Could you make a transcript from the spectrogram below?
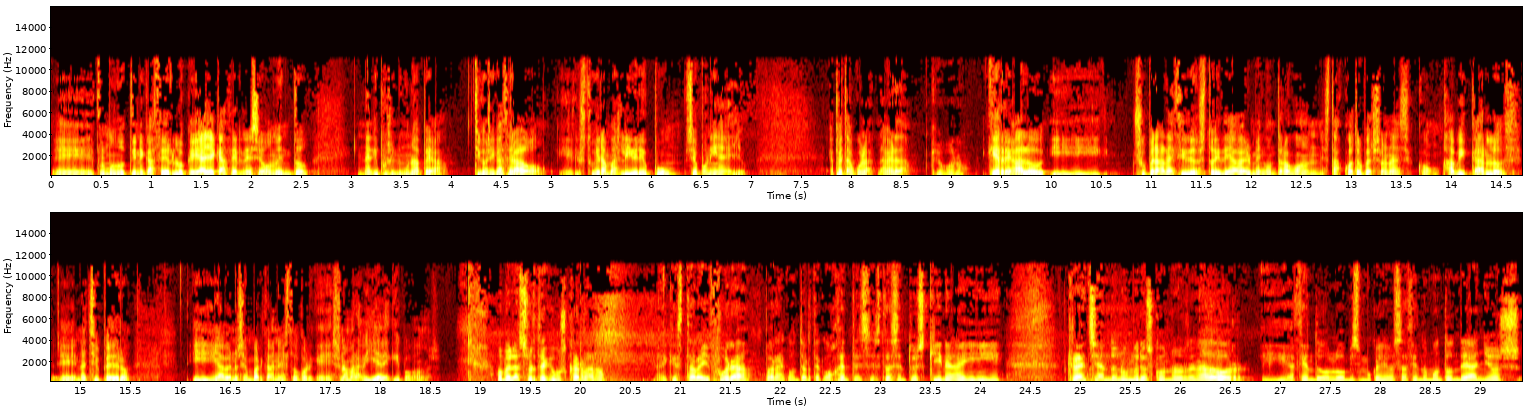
Eh, todo el mundo tiene que hacer lo que haya que hacer en ese momento. Nadie puso ninguna pega. Chicos, hay que hacer algo. Y el que estuviera más libre, ¡pum! Se ponía a ello. Espectacular, la verdad. Qué bueno. Qué regalo y súper agradecido estoy de haberme encontrado con estas cuatro personas, con Javi, Carlos, eh, Nacho y Pedro, y habernos embarcado en esto porque es una maravilla de equipo, vamos. Hombre, la suerte hay que buscarla, ¿no? Hay que estar ahí fuera para encontrarte con gente. Si estás en tu esquina ahí crancheando números con un ordenador y haciendo lo mismo que llevas haciendo un montón de años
